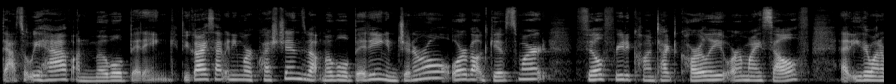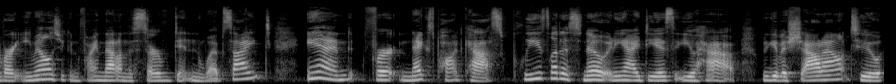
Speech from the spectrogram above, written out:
that's what we have on mobile bidding. If you guys have any more questions about mobile bidding in general or about GiveSmart, feel free to contact Carly or myself at either one of our emails. You can find that on the Serve Denton website. And for next podcast, please let us know any ideas that you have. We give a shout out to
